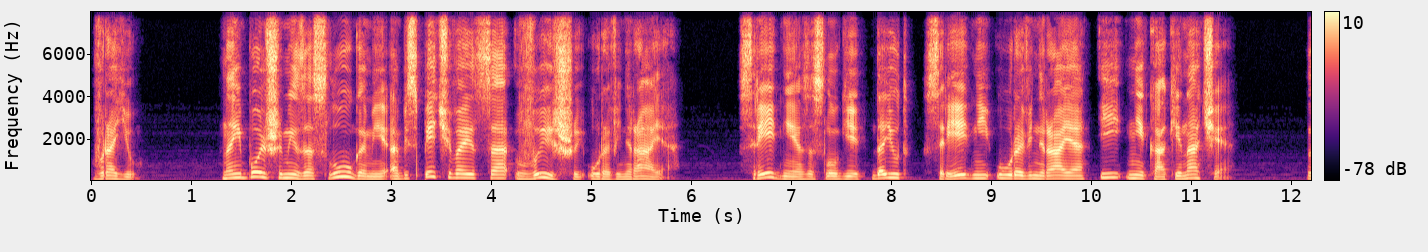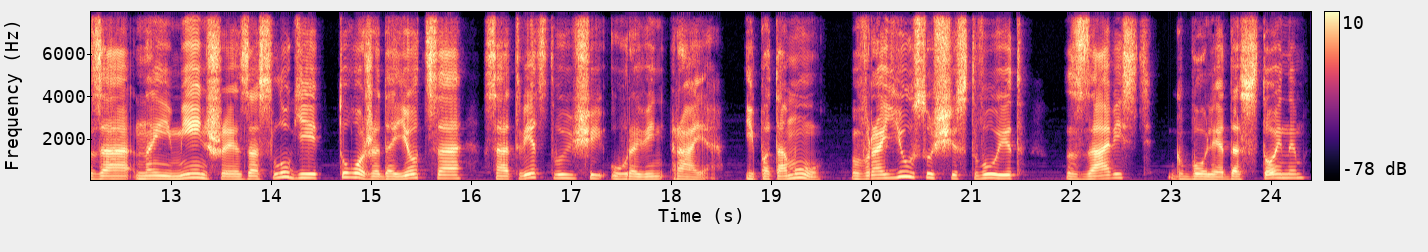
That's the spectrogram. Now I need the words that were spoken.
в раю. Наибольшими заслугами обеспечивается высший уровень рая. Средние заслуги дают средний уровень рая и никак иначе – за наименьшие заслуги тоже дается соответствующий уровень рая. И потому в раю существует зависть к более достойным,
